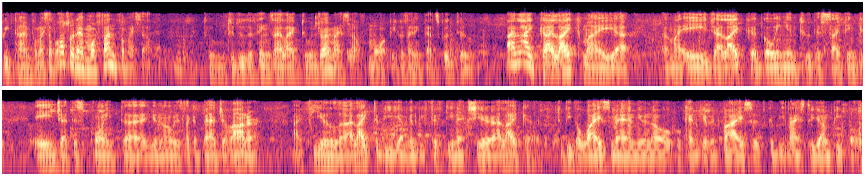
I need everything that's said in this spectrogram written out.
free time for myself, also to have more fun for myself, to, to do the things I like, to enjoy myself more, because I think that's good too. I like, I like my, uh, uh, my age. I like uh, going into this, I think age at this point, uh, you know, is like a badge of honor. I feel uh, I like to be, I'm going to be 50 next year. I like uh, to be the wise man, you know, who can give advice, who can be nice to young people.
